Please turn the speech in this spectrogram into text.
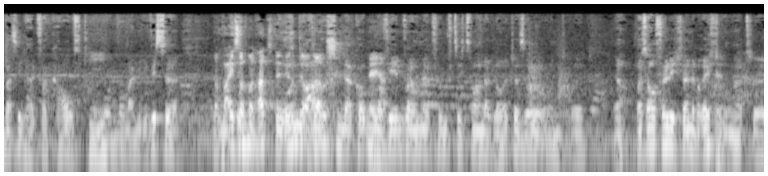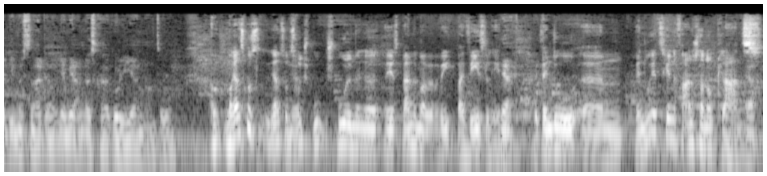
was sich halt verkauft, mhm. wo, wo, man eine gewisse. Man weiß, was man hat. Denn auch Rauschen, da kommen ja, ja. auf jeden Fall 150, 200 Leute so und äh, ja, was auch völlig seine Berechtigung ja. hat. Äh, die müssen halt irgendwie anders kalkulieren und so. Aber mal ganz kurz, ganz kurz zurückspulen. Äh, jetzt bleiben wir mal bei Wesel eben. wenn du, ähm, wenn du jetzt hier eine Veranstaltung planst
